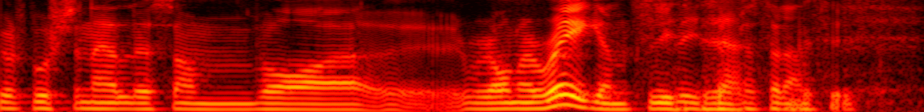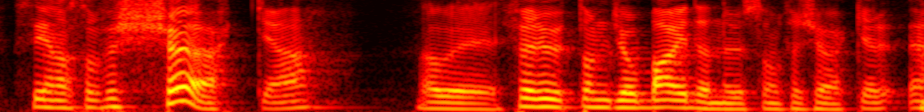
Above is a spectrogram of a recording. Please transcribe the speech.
George Bush den äldre som var eh, Ronald Reagans vicepresident. Precis. Senast att försöka, vi- förutom Joe Biden nu som försöker. Han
